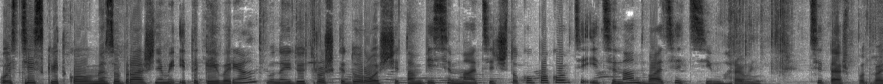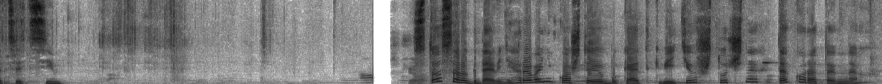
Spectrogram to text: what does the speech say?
Ось ці з квітковими зображеннями і такий варіант. Вони йдуть трошки дорожчі, там 18 штук упаковці і ціна 27 гривень. Ці теж по 27. 149 гривень коштує букет квітів штучних декоративних.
